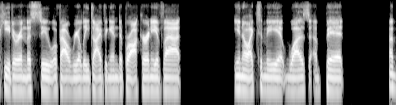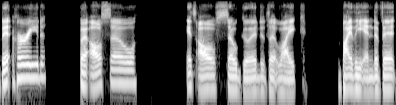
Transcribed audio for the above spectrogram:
Peter in the suit without really diving into Brock or any of that. You know, like to me, it was a bit, a bit hurried, but also it's all so good that like by the end of it,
